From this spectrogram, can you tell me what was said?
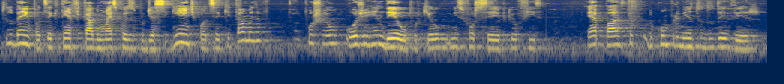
tudo bem, pode ser que tenha ficado mais coisas para o dia seguinte, pode ser que tal, mas eu, puxa, eu, hoje rendeu porque eu me esforcei, porque eu fiz. É a paz do, do cumprimento do dever,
